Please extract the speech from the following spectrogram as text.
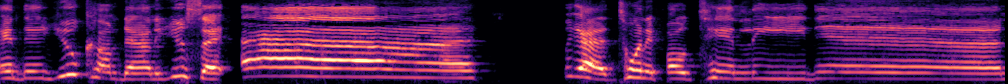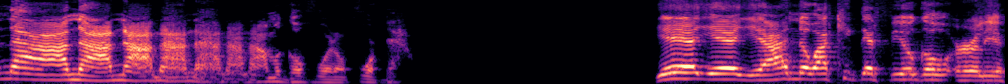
and then you come down and you say, ah, we got a 24 10 lead. Yeah, nah, nah, nah, nah, nah, nah, nah. I'm to go for it on fourth down. Yeah, yeah, yeah. I know I kicked that field goal earlier,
